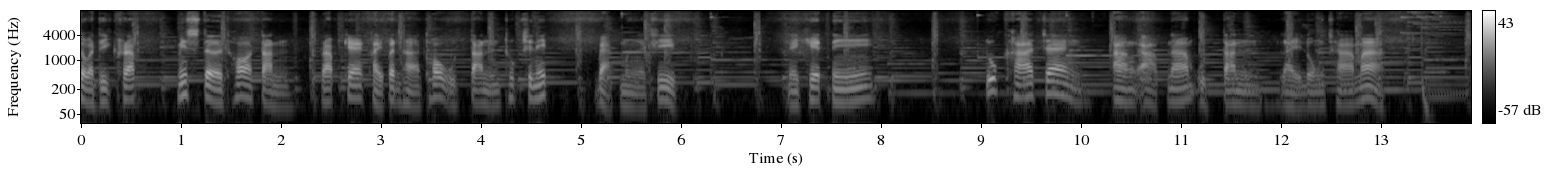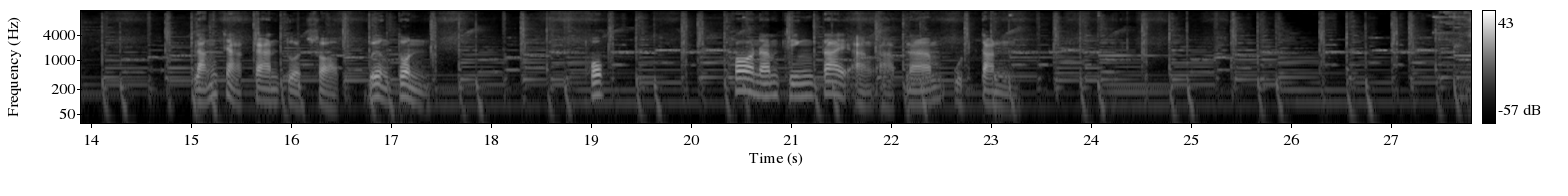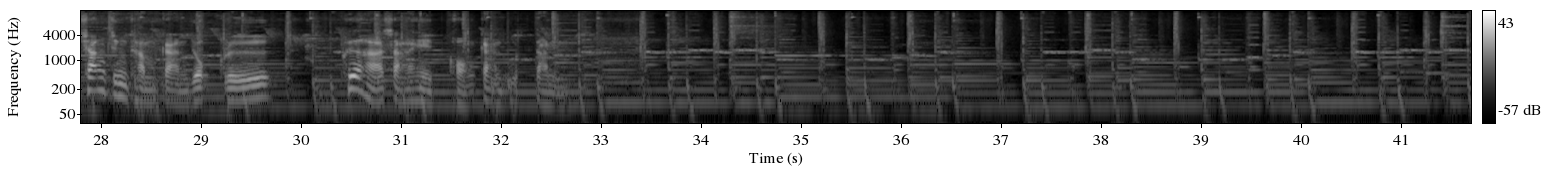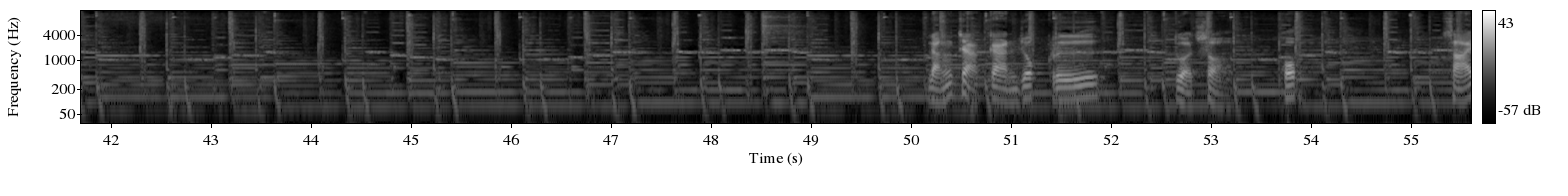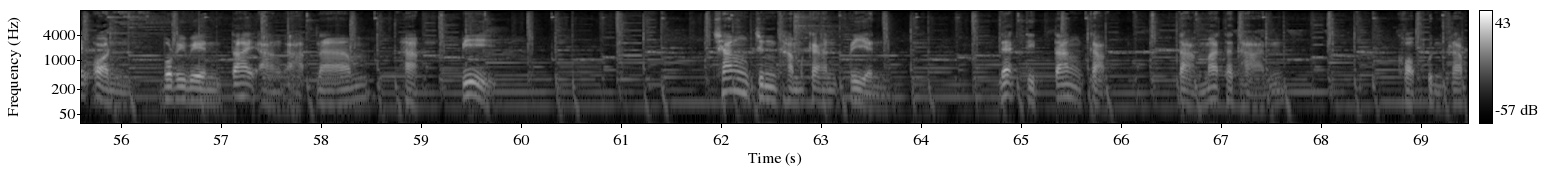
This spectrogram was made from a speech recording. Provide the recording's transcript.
สวัสดีครับ มิสเตอร์ท่อตัน รับแก้ไขปัญหาท่ออุดตันทุกชนิดแบบมืออาชีพ ในเคสนี้ ลูกค้าแจ้งอ่างอาบน้ำอุดตันไหลลงช้ามาก หลังจากการตรวจสอบเบื้องต้น พบ ท่อน้ำทิ้งใต้อ่างอาบน้ำอุดตัน ช่างจึงทำการยกรื้อ พื่อหาสาเหตุของการอุดตัน หลังจากการยกรื้อ ตรวจสอบ พบ สายอ่อนบริเวณใต้อ่างอาบน้ำหักบี้ ช่างจึงทำการเปลี่ยน และติดตั้งกับตามมาตรฐาน ขอบคุณครับ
